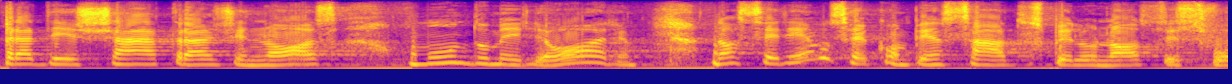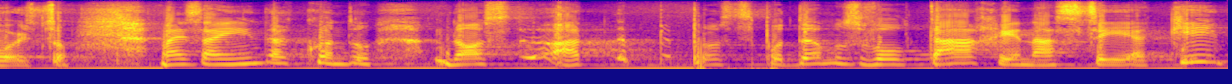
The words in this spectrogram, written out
para deixar atrás de nós um mundo melhor, nós seremos recompensados pelo nosso esforço. Mas ainda quando nós podamos voltar a renascer aqui,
